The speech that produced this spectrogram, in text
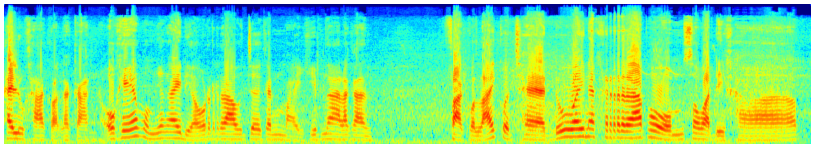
ให้ลูกค้าก่อนละกัน โอเคครับผมยังไงเดี๋ยวเราเจอกันใหม่คลิปหน้าละกัน ฝากกดไลค์กดแชร์ด้วยนะครับผม สวัสดีครับ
